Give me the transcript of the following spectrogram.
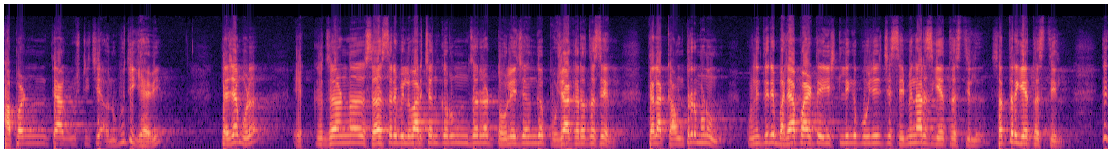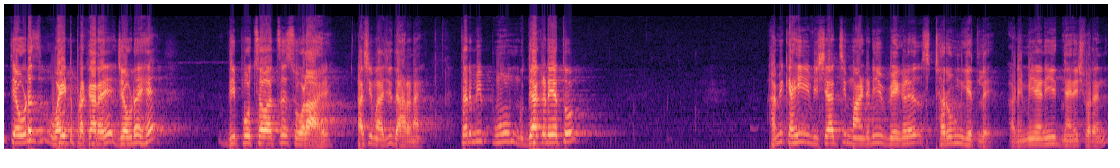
आपण त्या गोष्टीची अनुभूती घ्यावी. त्याच्यामुळं एक जण सहस्र बिलवार्चन करून जर टोलेजंग पूजा करत असेल त्याला काउंटर म्हणून कुणीतरी भल्या पार्टे इष्टलिंग पूजेचे सेमिनार्स घेत असतील सत्र घेत असतील ते तेवढंच वाईट प्रकार आहे जेवढं हे दीपोत्सवाचं सोहळा आहे अशी माझी धारणा आहे. तर मी मूळ मुद्द्याकडे येतो. आम्ही काही विषयाची मांडणी वेगळंच ठरवून घेतले आणि मी आणि ज्ञानेश्वरांनी.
